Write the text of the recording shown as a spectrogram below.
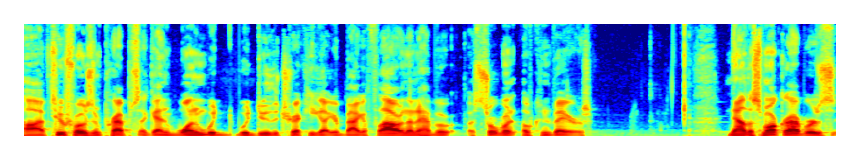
Uh, I have two frozen preps. Again, one would, would do the trick. You got your bag of flour, and then I have a assortment of conveyors. Now, the smart grabbers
